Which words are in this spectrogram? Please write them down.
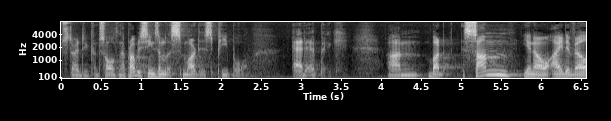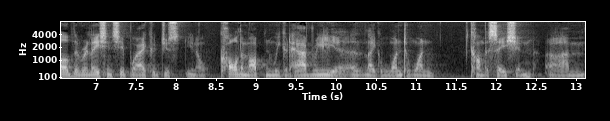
strategy consultants. I've probably seen some of the smartest people at Epic. Um, but some, you know, I developed a relationship where I could just, you know, call them up and we could have really a, a like a one-to-one conversation. Um,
